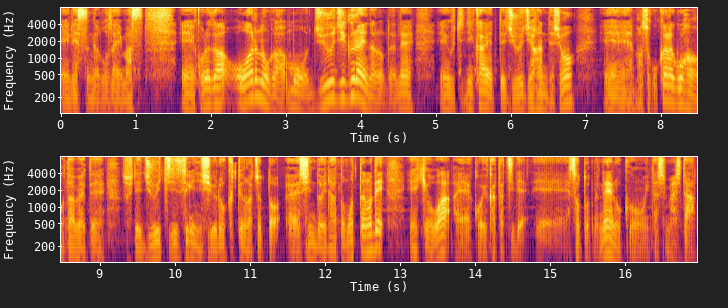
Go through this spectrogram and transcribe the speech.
えレッスンがございます。えこれが終わるのがもう10時ぐらいなのでね、えうちに帰って10時半でしょ？えまあ、そこからご飯を食べて、そして11時過ぎに収録っていうのはちょっと、えしんどいなと思ったので、え今日は、えこういう形で、え外でね、録音をいたしました。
